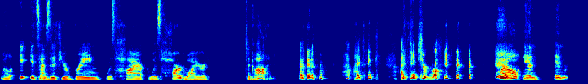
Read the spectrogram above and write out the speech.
Well, it, it's as if your brain was higher was hardwired to God. I think I think you're right. well, and and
